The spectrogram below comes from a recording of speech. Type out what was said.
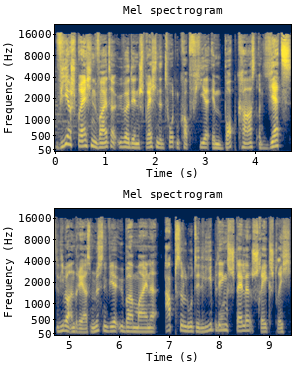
Wir sprechen weiter über den sprechenden Totenkopf hier im Bobcast. Und jetzt, lieber Andreas, müssen wir über meine absolute Lieblingsstelle, Schrägstrich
